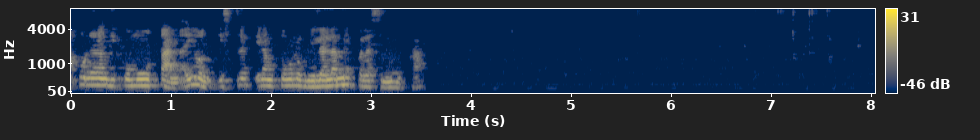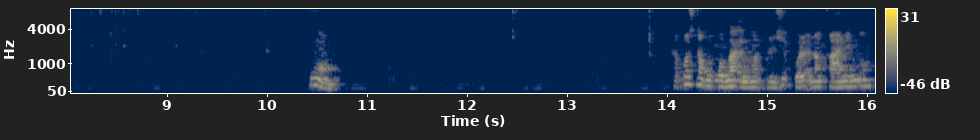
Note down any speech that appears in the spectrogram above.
Ako na lang gikumutan. Ayun, straight ilang tulog, nilalamig pala si Muka. Hmm. Tapos na kung kumain mga prinsip, wala ng kanin oh.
